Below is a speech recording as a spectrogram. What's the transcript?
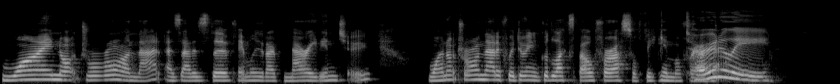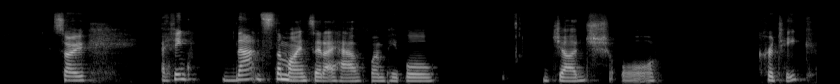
why not draw on that as that is the family that I've married into? Why not draw on that if we're doing a good luck spell for us or for him or for our totally. So I think that's the mindset I have when people judge or critique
